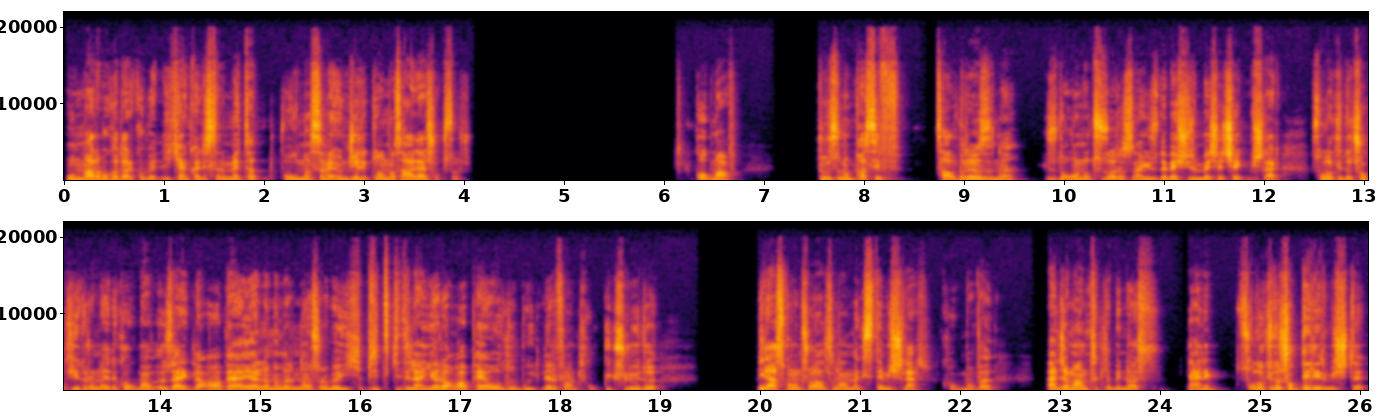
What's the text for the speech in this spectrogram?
Onlar bu kadar kuvvetliyken Kalista'nın meta olması ve öncelikli olması hala çok zor. Kog'Maw. Q'sunun pasif saldırı hızını %10-30 arasından %5-25'e çekmişler. Solo queue'da çok iyi durumdaydı Kog'Maw. Özellikle AP ayarlamalarından sonra böyle hibrit gidilen yarı AP olduğu bu itleri falan çok güçlüydü. Biraz kontrol altına almak istemişler Kog'Maw'ı. Bence mantıklı bir nerf. Yani solo queue'da çok delirmişti.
